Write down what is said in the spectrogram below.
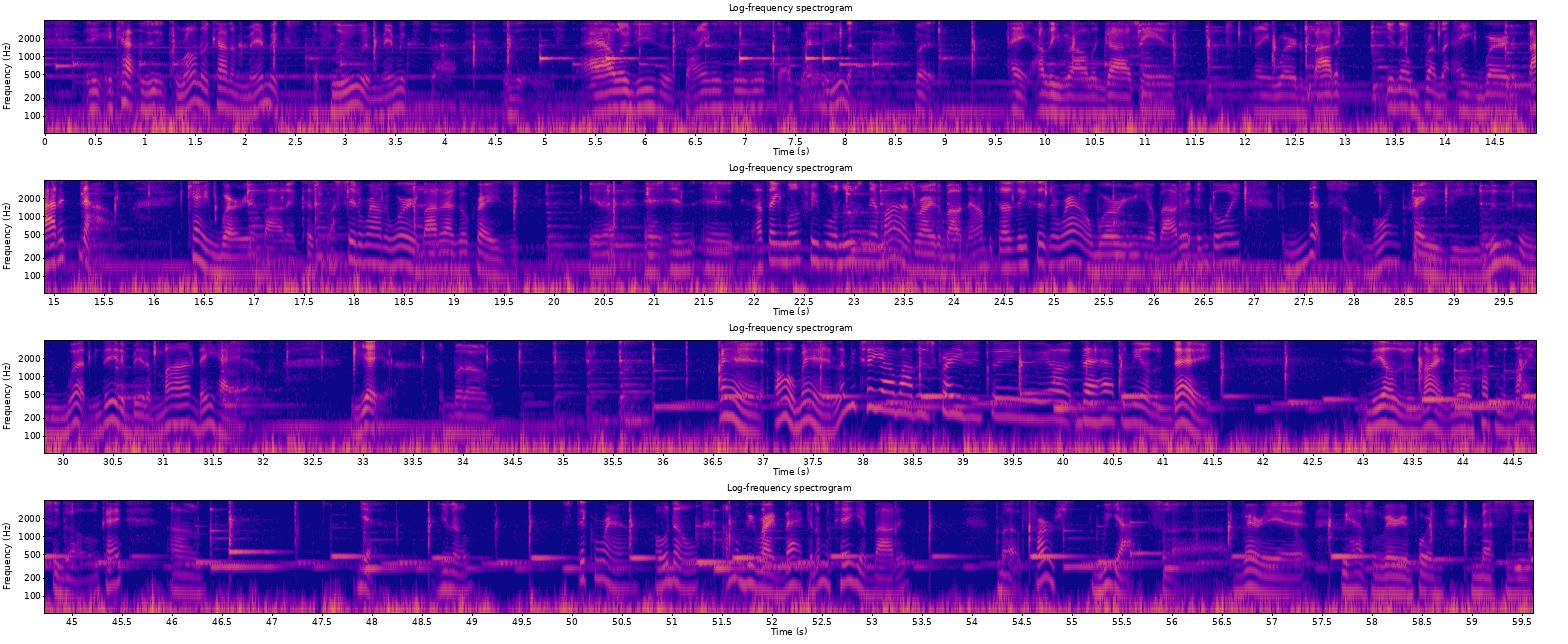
it, it kind corona kind of mimics the flu and mimics the, the allergies and sinuses and stuff, man. You know, but hey, I leave it all in God's hands. I ain't worried about it. You know, brother ain't worried about it now. Can't worry about it because if I sit around and worry about it, I go crazy. You know, and, and, and I think most people are losing their minds right about now because they sitting around worrying about it and going nuts, so going crazy, losing what little bit of mind they have. Yeah, but um, man, oh man, let me tell y'all about this crazy thing uh, that happened the other day. The other night, well, a couple of nights ago, okay? Um, yeah, you know, stick around, hold on. I'm gonna be right back and I'm gonna tell you about it. But first, we got uh, very, uh, we have some very important messages.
